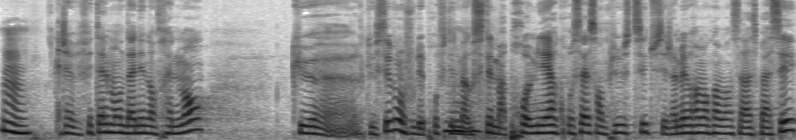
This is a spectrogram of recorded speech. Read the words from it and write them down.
Hmm. J'avais fait tellement d'années d'entraînement que, euh, que c'est bon, je voulais profiter de ma Mhm. C'était ma première grossesse en plus, tu sais, tu sais jamais vraiment comment ça va se passer.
